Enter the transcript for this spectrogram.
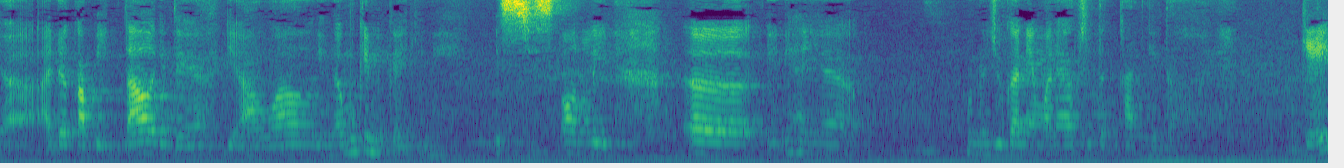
ya ada kapital gitu ya di awal. Ya nggak mungkin kayak gini. It's just only uh, ini hanya menunjukkan yang mana harus ditekan gitu. Oke? okay?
